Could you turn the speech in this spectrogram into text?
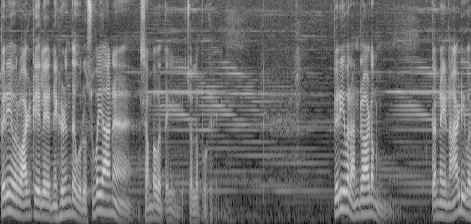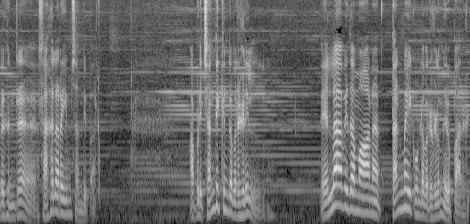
பெரியவர் வாழ்க்கையிலே நிகழ்ந்த ஒரு சுவையான சம்பவத்தை சொல்லப் போகிறேன். பெரியவர் அன்றாடம் தன்னை நாடி வருகின்ற சகலரையும் சந்திப்பார். அப்படி சந்திக்கின்றவர்களில் எல்லா விதமான தன்மை கொண்டவர்களும் இருப்பார்கள்.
